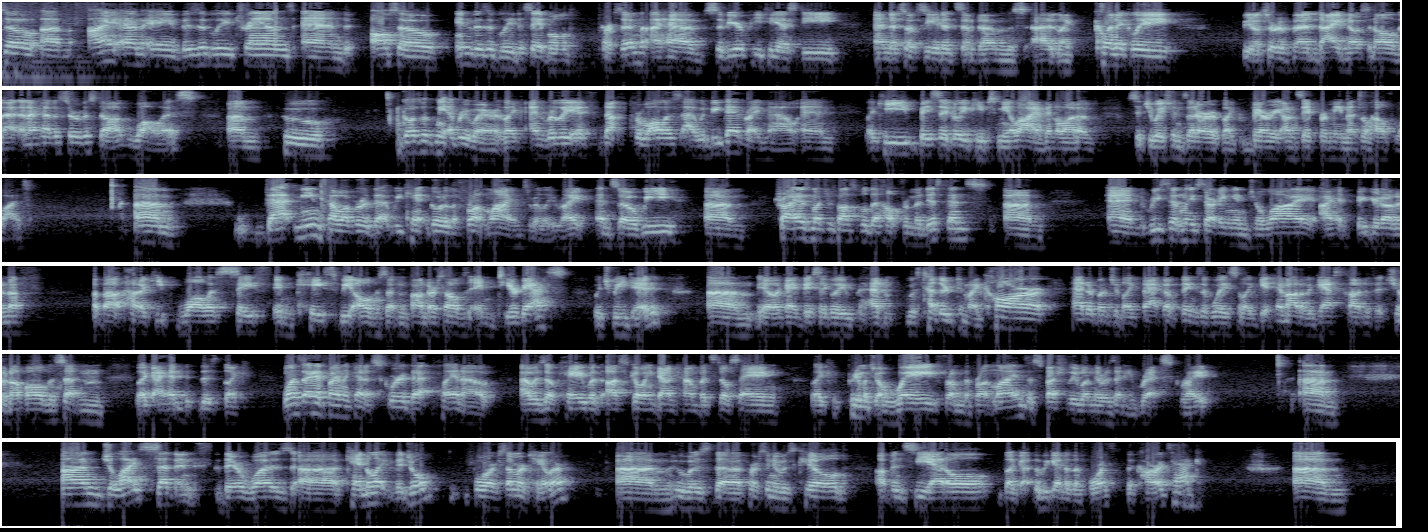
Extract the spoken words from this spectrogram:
So um, I am a visibly trans and also invisibly disabled person. I have severe PTSD and associated symptoms, uh, like clinically, you know, sort of been diagnosed and all of that. And I have a service dog, Wallace, um, who goes with me everywhere. Like, and really, if not for Wallace, I would be dead right now. And like, he basically keeps me alive in a lot of situations that are like very unsafe for me mental health wise. Um, that means, however, that we can't go to the front lines really, right? And so we um, try as much as possible to help from a distance. Um, and recently, starting in July, I had figured out enough about how to keep Wallace safe in case we all of a sudden found ourselves in tear gas, which we did. Um, you know, like I basically had was tethered to my car, had a bunch of like backup things of ways to like get him out of the gas cloud if it showed up all of a sudden. Like I had this like once I had finally kind of squared that plan out, I was okay with us going downtown, but still saying like pretty much away from the front lines, especially when there was any risk, right? Um, on July 7th, there was a candlelight vigil for Summer Taylor, um, who was the person who was killed up in Seattle, like the weekend of the 4th, the car attack. Um,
